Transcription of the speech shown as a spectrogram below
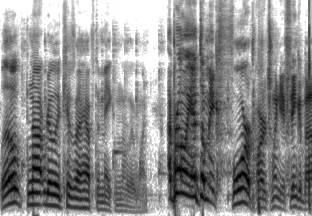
Well, not really, because I have to make another one. I probably have to make four parts when you think about it.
